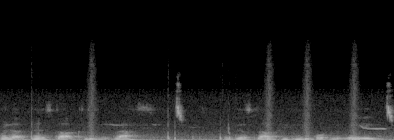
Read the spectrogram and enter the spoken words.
we're not going to start cutting grass, we're going to start picking up the weeds,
